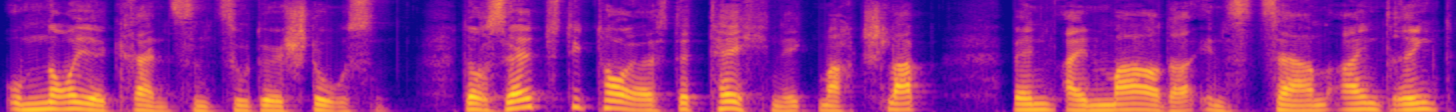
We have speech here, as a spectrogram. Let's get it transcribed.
um neue Grenzen zu durchstoßen. Doch selbst die teuerste Technik macht schlapp, wenn ein Marder ins CERN eindringt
